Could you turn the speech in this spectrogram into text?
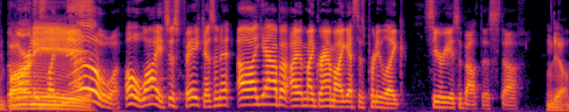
but Barney. Barney's like, no. Oh, why? It's just fake, isn't it? Uh, yeah, but I, my grandma, I guess, is pretty like serious about this stuff. Yeah,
